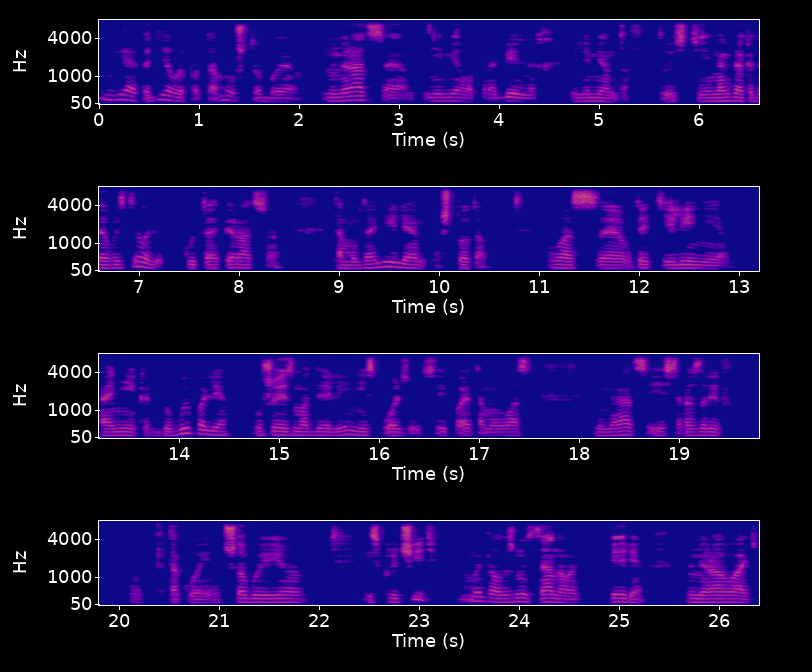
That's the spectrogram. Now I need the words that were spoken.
Ну, я это делаю потому, чтобы нумерация не имела пробельных элементов. То есть иногда, когда вы сделали какую-то операцию, там удалили что-то, у вас э, вот эти линии, они как бы выпали уже из модели и не используются. И поэтому у вас нумерации есть разрыв вот такой. Чтобы ее исключить, мы должны заново перенумеровать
